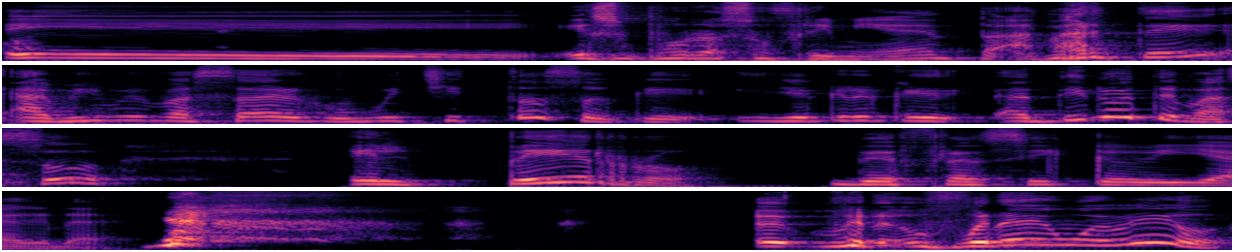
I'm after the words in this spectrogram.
Y es puro sufrimiento. Aparte, a mí me pasó algo muy chistoso que yo creo que a ti no te pasó. El perro de Francisco Villagra. Eh, Pero fuera de hueveo.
